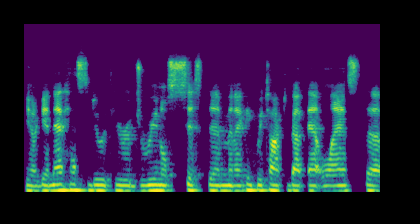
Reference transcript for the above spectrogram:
you know, again, that has to do with your adrenal system. And I think we talked about that last uh,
